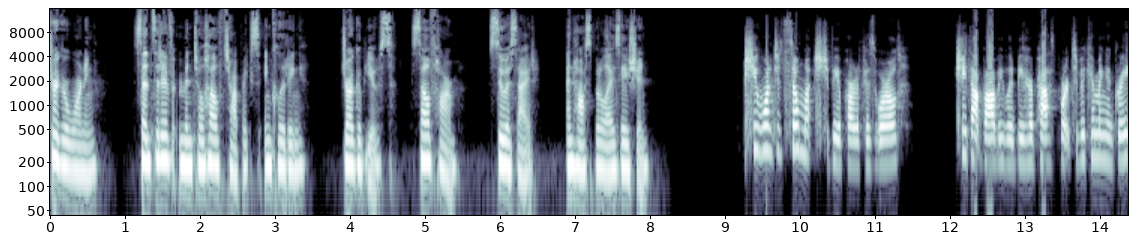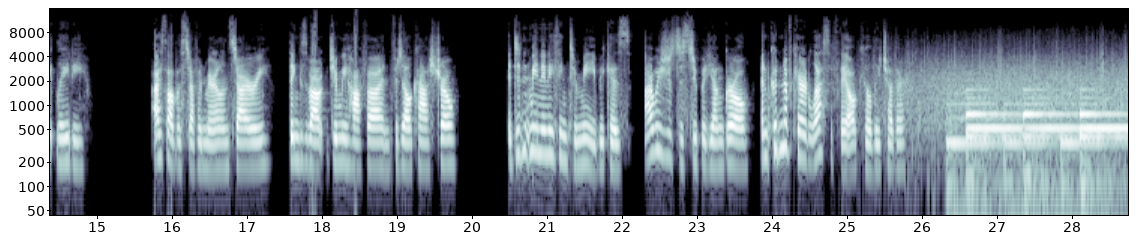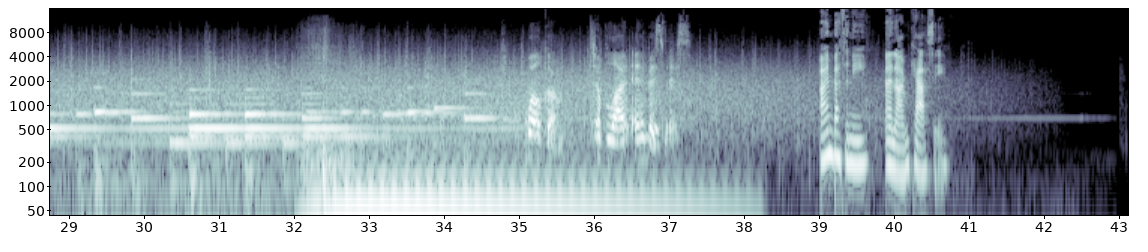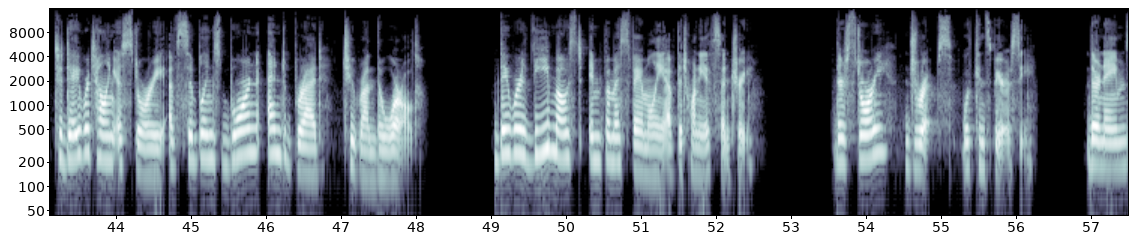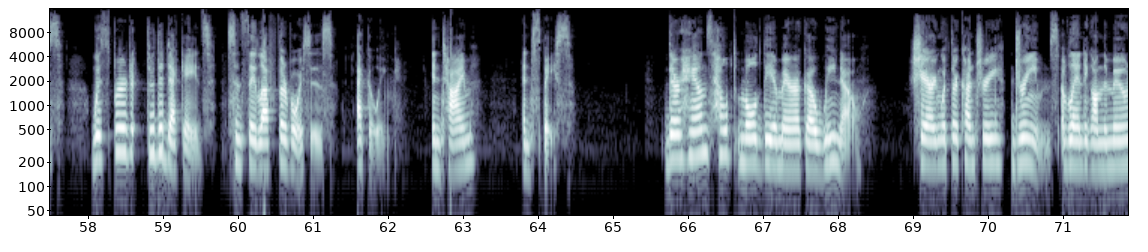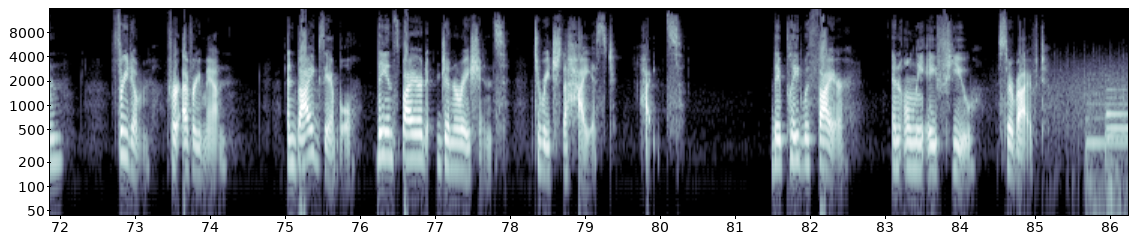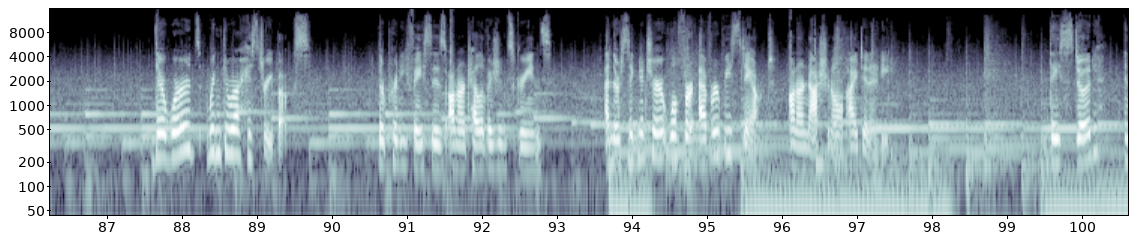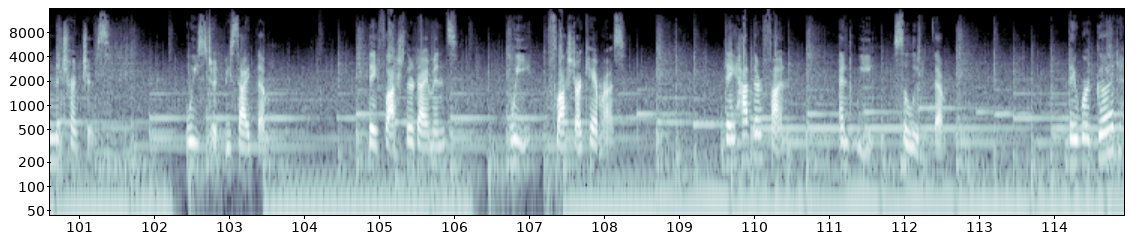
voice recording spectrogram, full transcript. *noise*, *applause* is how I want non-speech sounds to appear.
Trigger warning sensitive mental health topics, including drug abuse, self harm, suicide, and hospitalization. She wanted so much to be a part of his world. She thought Bobby would be her passport to becoming a great lady. I saw the stuff in Marilyn's diary, things about Jimmy Hoffa and Fidel Castro. It didn't mean anything to me because I was just a stupid young girl and couldn't have cared less if they all killed each other. Welcome to Blood and Business. I'm Bethany. And I'm Cassie. Today we're telling a story of siblings born and bred to run the world. They were the most infamous family of the 20th century. Their story drips with conspiracy. Their names, whispered through the decades since they left their voices, echoing in time and space. Their hands helped mold the America we know, sharing with their country dreams of landing on the moon, freedom for every man. And by example, they inspired generations to reach the highest heights. They played with fire, and only a few survived. Their words ring through our history books, their pretty faces on our television screens, and their signature will forever be stamped on our national identity. They stood in the trenches. We stood beside them. They flashed their diamonds. We flashed our cameras. They had their fun, and we saluted them. They were good,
